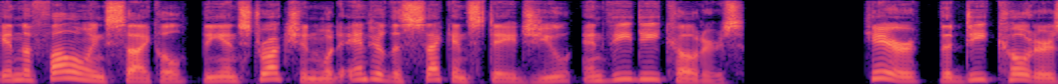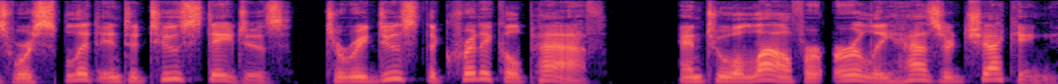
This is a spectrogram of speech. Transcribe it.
In the following cycle, the instruction would enter the second stage U and V decoders. Here, the decoders were split into two stages to reduce the critical path and to allow for early hazard checking.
